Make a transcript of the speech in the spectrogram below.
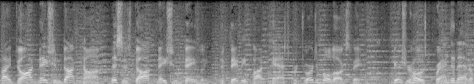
by DawgNation.com. This is DawgNation Daily, the daily podcast for Georgia Bulldogs fans. Here's your host, Brandon Adams.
